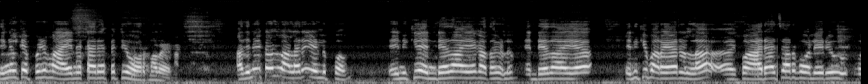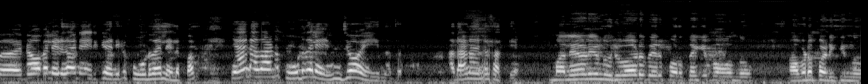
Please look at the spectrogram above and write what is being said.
നിങ്ങൾക്ക് എപ്പോഴും വായനക്കാരെ പറ്റി ഓർമ്മ വേണം. അതിനേക്കാൾ വളരെ എളുപ്പം എനിക്ക് എന്റെതായ കഥകളും എന്റെതായ എനിക്ക് പറയാനുള്ള ഇപ്പൊ ആരാച്ചാർ പോലെ ഒരു നോവൽ എഴുതാനായിരിക്കും എനിക്ക് കൂടുതൽ എളുപ്പം. ഞാൻ അതാണ് കൂടുതൽ എൻജോയ് ചെയ്യുന്നത്. അതാണ് അതിന്റെ സത്യം. മലയാളികൾ ഒരുപാട് പേര് പുറത്തേക്ക് പോകുന്നു അവിടെ പഠിക്കുന്നു.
